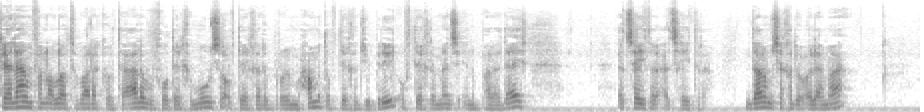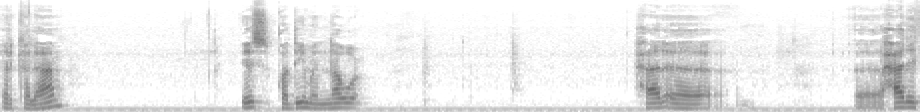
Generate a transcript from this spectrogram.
kalam van Allah ta'ala. Bijvoorbeeld tegen Musa of tegen de profeet Mohammed of tegen Jibril of tegen de mensen in het paradijs. Etcetera, etcetera. Daarom zeggen de ulama. Er kalam is qadim al-naw' حادث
